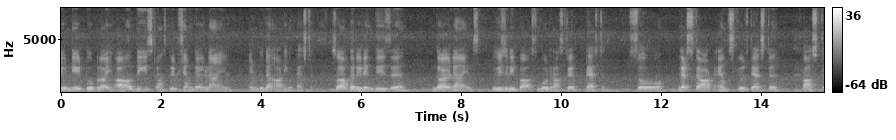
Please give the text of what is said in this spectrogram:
you need to apply all these transcription guidelines into the audio test. So after reading these uh, guidelines, you easily pass go transcript test. So let's start MCQ test first.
